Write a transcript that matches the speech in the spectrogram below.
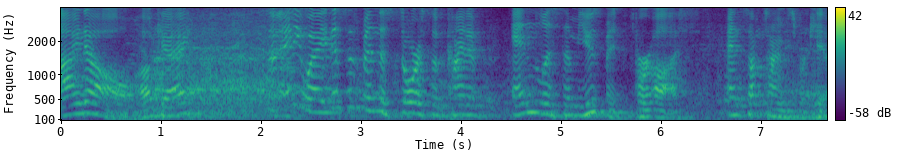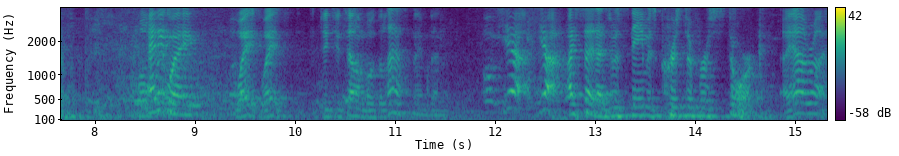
I know, okay? So anyway, this has been the source of kind of endless amusement for us, and sometimes for Kip. Well, Anyway, Wait, wait. Did you tell him about the last name then? oh yeah, yeah, I said as his name is Christopher Stork. Oh, yeah, right.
